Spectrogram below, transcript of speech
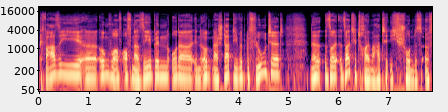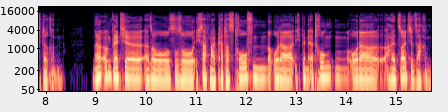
quasi irgendwo auf offener See bin oder in irgendeiner Stadt, die wird geflutet. Ne, sol solche Träume hatte ich schon des Öfteren. Ne, irgendwelche, also so, so, ich sag mal, Katastrophen oder ich bin ertrunken oder halt solche Sachen.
